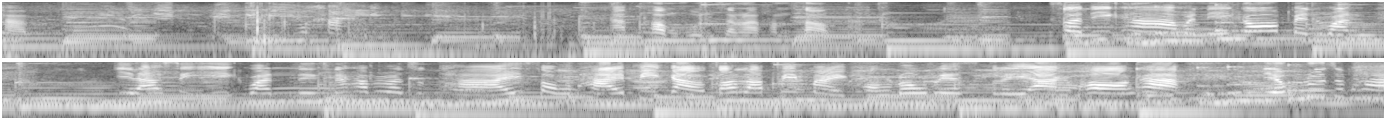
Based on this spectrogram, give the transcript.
ครับครับขอบคุณสำหรับคำตอบครับ สวัสดีค่ะ วันนี้ก็เป็นวัน กีฬาสีอีกวันหนึ่งนะคะเป็นวันสุดท้ายส่งท้ายปีเก่าต้อนรับปีใหม่ของโรงเรียนสตรีอ่างทองค่ะ เดี๋ยวครูจะพา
